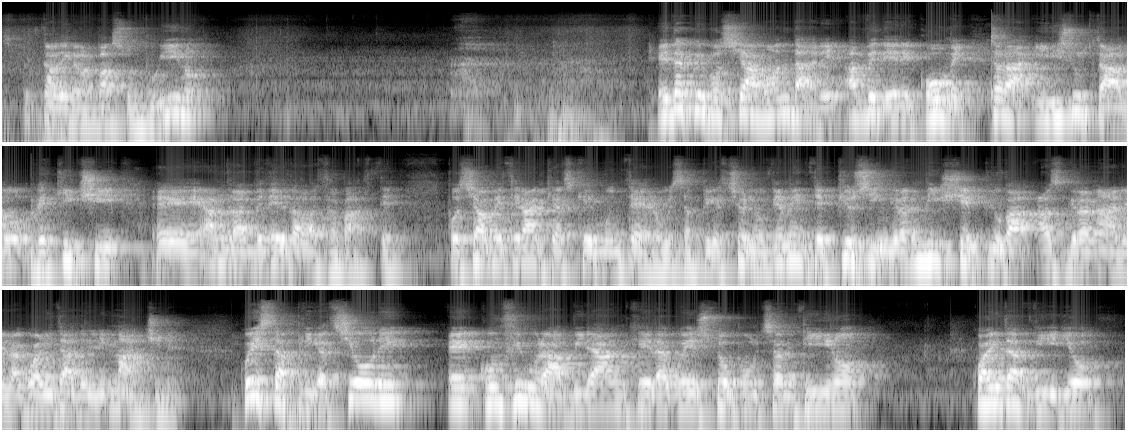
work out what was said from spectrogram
aspettate che la abbasso un pochino. E da qui possiamo andare a vedere come sarà il risultato per chi ci eh, andrà a vedere dall'altra parte. Possiamo mettere anche a schermo intero questa applicazione ovviamente più si ingrandisce più va a sgranare la qualità dell'immagine. Questa applicazione è configurabile anche da questo pulsantino. Qualità video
